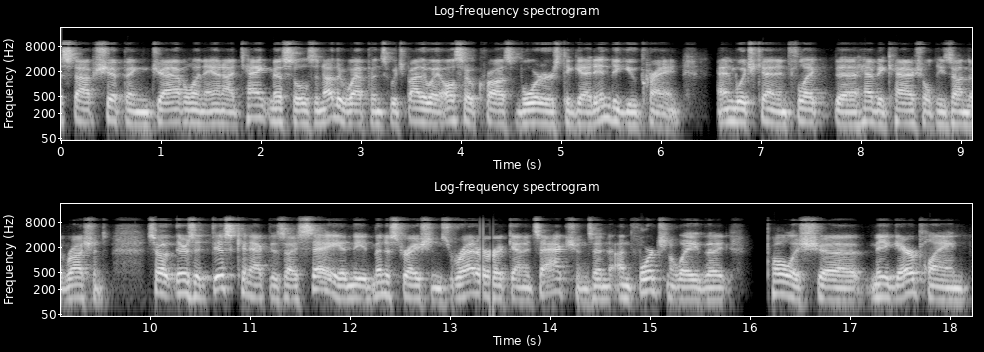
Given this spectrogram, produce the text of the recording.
stop shipping javelin anti-tank missiles and other weapons, which by the way also cross borders to get into Ukraine and which can inflict uh, heavy casualties on the Russians. So there's a disconnect, as I say, in the administration's rhetoric and its actions. And unfortunately, the Polish uh, MiG airplane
